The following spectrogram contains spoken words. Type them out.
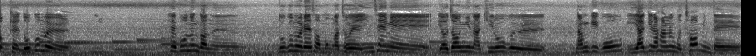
이렇게 녹음을 해보는 거는 녹음을 해서 뭔가 저의 인생의 여정이나 기록을 남기고 이야기를 하는 건 처음인데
